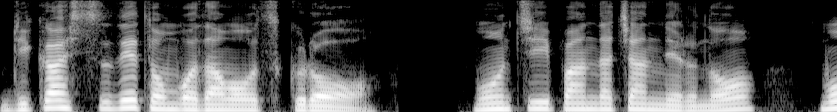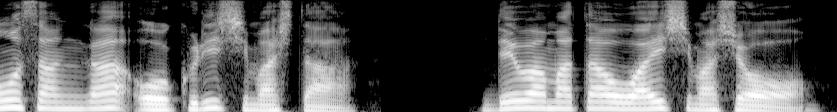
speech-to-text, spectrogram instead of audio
理科室でトンボ玉を作ろう。モンチーパンダチャンネルのモーさんがお送りしました。ではまたお会いしましょう。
